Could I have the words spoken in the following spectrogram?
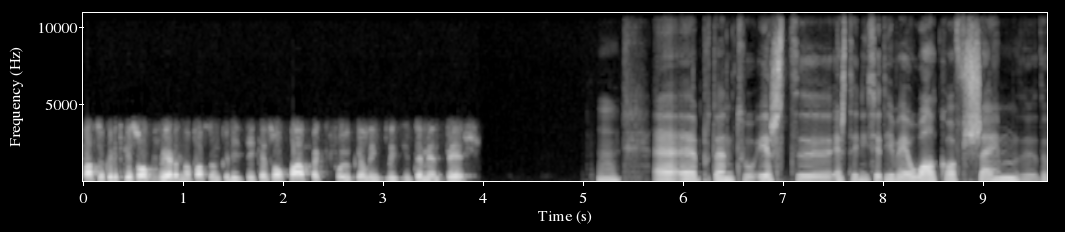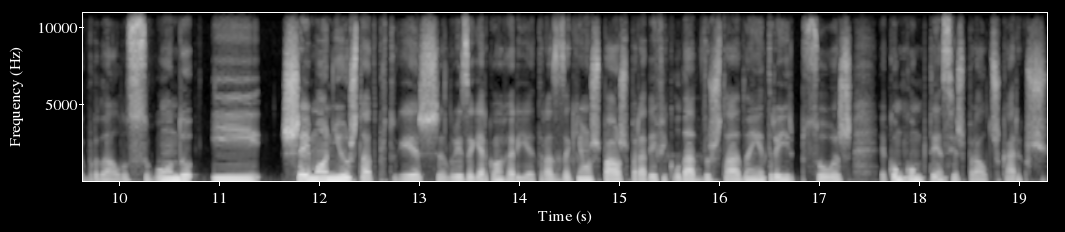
façam críticas ao Governo, não façam críticas ao Papa, que foi o que ele implicitamente fez. Hum. Uh, uh, portanto, este, esta iniciativa é o Walk of Shame, de, de Bordalo II, e Shame on You, Estado português, Luísa Guerra Conraria, trazes aqui uns paus para a dificuldade do Estado em atrair pessoas com competências para altos cargos.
